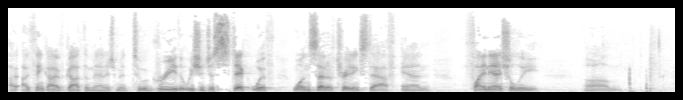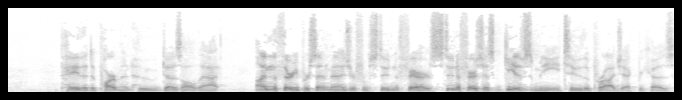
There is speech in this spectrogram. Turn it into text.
I, think I've got the management to agree that we should just stick with one set of trading staff and financially um, pay the department who does all that. I'm the 30% manager from Student Affairs. Student Affairs just gives me to the project because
